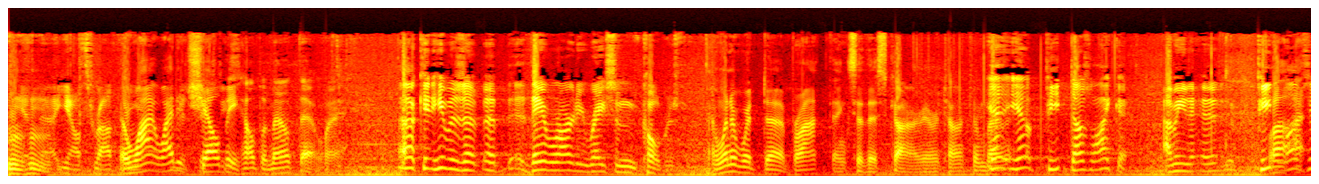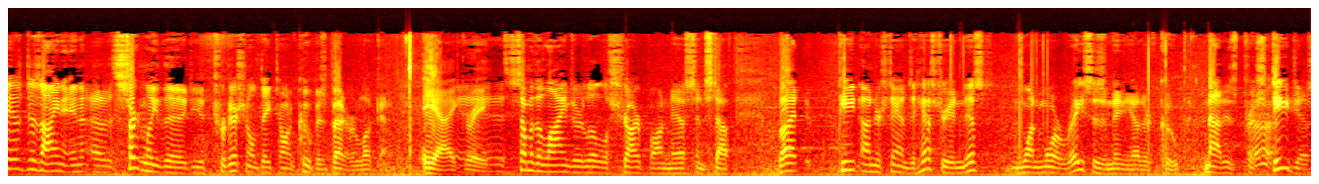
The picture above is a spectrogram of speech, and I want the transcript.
and, uh, you know, throughout. the And why why did. Shelby help him out that way? Uh, he was a. Uh, they were already racing Cobras. I wonder what uh, Brock thinks of this car. Have you ever talked to him about Yeah, it? yeah, Pete does like it. I mean, uh, Pete Well, loves I- his design, and uh, certainly the traditional Daytona Coupe is better looking. Yeah, I agree. Uh, some of the lines are a little sharp on this and stuff, but Pete understands the history, and this won more races than any other coupe. Not as prestigious,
